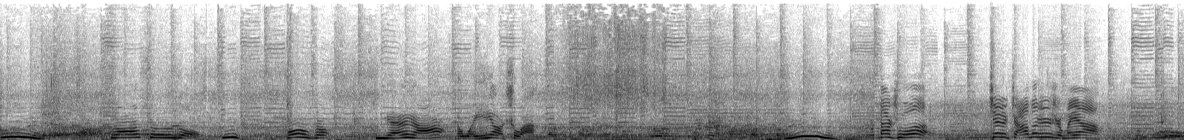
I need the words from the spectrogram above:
嗯，拉丝肉，嗯，好好吃，绵羊，我一定要吃完。嗯，大厨。这个炸的是什么呀？蒙古肉。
